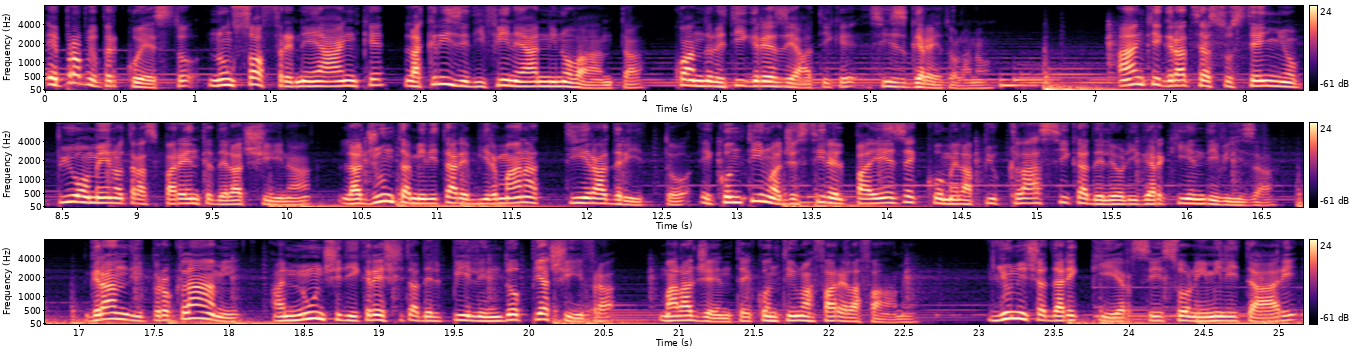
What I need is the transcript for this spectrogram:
E proprio per questo non soffre neanche la crisi di fine anni 90, quando le tigre asiatiche si sgretolano. Anche grazie al sostegno più o meno trasparente della Cina, la giunta militare birmana tira dritto e continua a gestire il paese come la più classica delle oligarchie in divisa, Grandi proclami, annunci di crescita del PIL in doppia cifra, ma la gente continua a fare la fame. Gli unici ad arricchirsi sono i militari,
